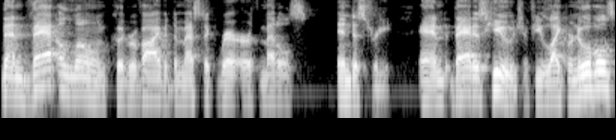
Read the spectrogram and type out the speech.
then that alone could revive a domestic rare earth metals industry. And that is huge. If you like renewables,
